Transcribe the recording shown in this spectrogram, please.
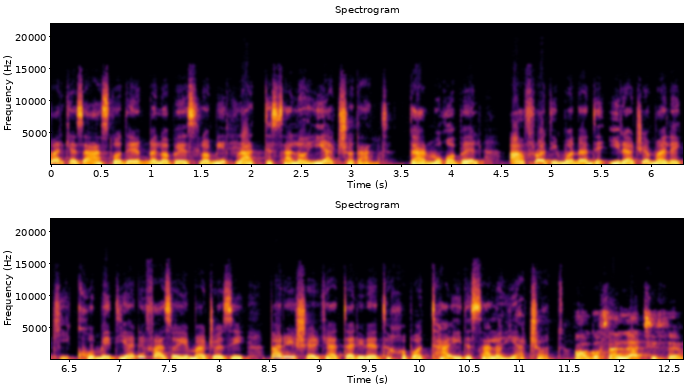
مرکز اسناد انقلاب اسلامی رد صلاحیت شدند. در مقابل افرادی مانند ایرج ملکی کمدین فضای مجازی برای شرکت در این انتخابات تایید صلاحیت شد. آه گفتن لطیفه.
